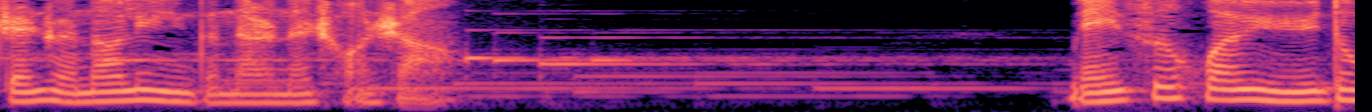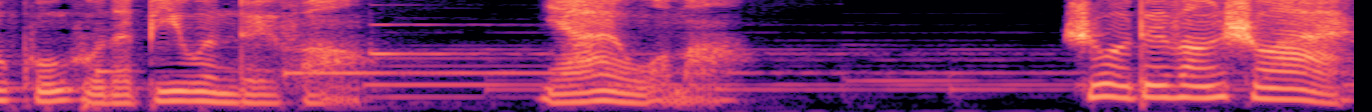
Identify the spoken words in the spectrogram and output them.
辗转到另一个男人的床上。每一次欢愉都苦苦的逼问对方：“你爱我吗？”如果对方说爱，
